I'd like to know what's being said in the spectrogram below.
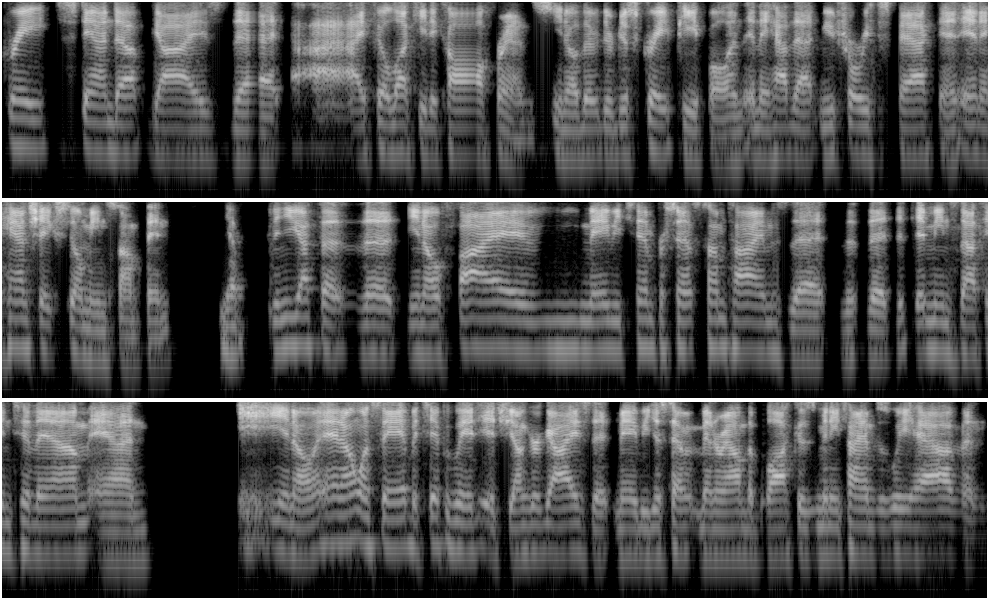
great stand-up guys that I feel lucky to call friends. You know, they're, they're just great people and, and they have that mutual respect and, and a handshake still means something. Yep. Then you got the the you know five maybe ten percent sometimes that, that that it means nothing to them and you know and I don't want to say it but typically it's younger guys that maybe just haven't been around the block as many times as we have and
